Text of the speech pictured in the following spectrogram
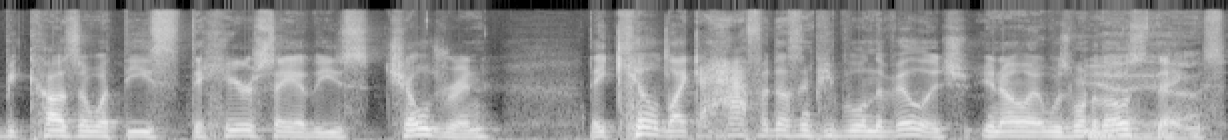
because of what these, the hearsay of these children. They killed like a half a dozen people in the village. You know, it was one of Yeah, those yeah. things.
